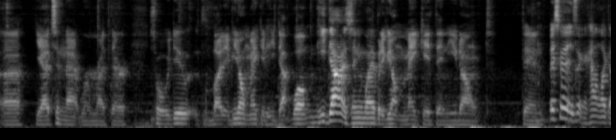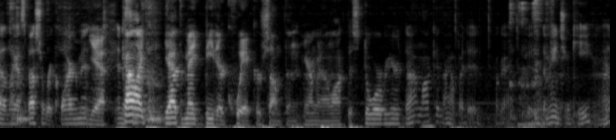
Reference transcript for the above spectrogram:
uh, yeah, it's in that room right there. So what we do, but if you don't make it, he die. Well, he dies anyway. But if you don't make it, then you don't. Then basically it's like kind of like a like a special requirement. yeah, kind of like you have to make be there quick or something. Here, I'm gonna unlock this door over here. Did I unlock it? I hope I did. Okay. It's the mansion key. Huh?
